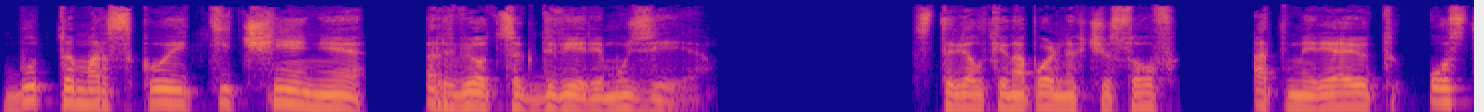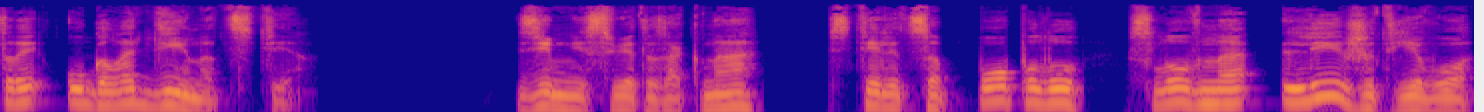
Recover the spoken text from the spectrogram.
будто морское течение, рвется к двери музея. Стрелки напольных часов отмеряют острый угол одиннадцати. Зимний свет из окна стелется по полу, словно лижет его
